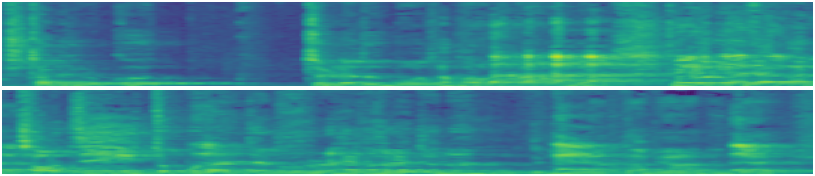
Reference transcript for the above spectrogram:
수탈로 끝을 내도 뭐 상관없어요. 근데 이거는 네, 약간 네. 저지 쪽보다 네. 이제 룰을 해설해주는 느낌이었다면 네. 이제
